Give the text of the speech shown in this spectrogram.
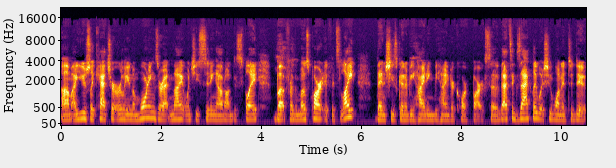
Um, I usually catch her early in the mornings or at night when she's sitting out on display. But for the most part, if it's light, then she's going to be hiding behind her cork bark. So that's exactly what she wanted to do.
